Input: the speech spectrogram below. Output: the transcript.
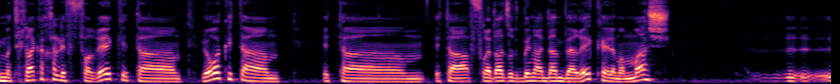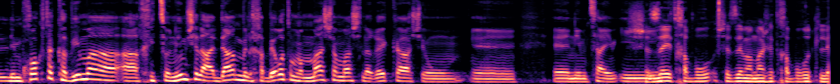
היא מתחילה ככה לפרק את ה... לא רק את ה... את, ה, את ההפרדה הזאת בין האדם והרקע, אלא ממש למחוק את הקווים החיצוניים של האדם ולחבר אותו ממש ממש לרקע שהוא אה, אה, נמצא. שזה. התחבר, שזה ממש התחברות ל,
